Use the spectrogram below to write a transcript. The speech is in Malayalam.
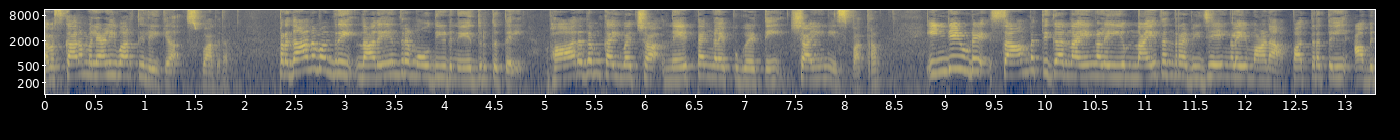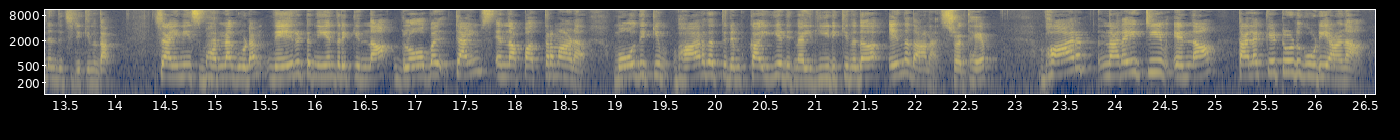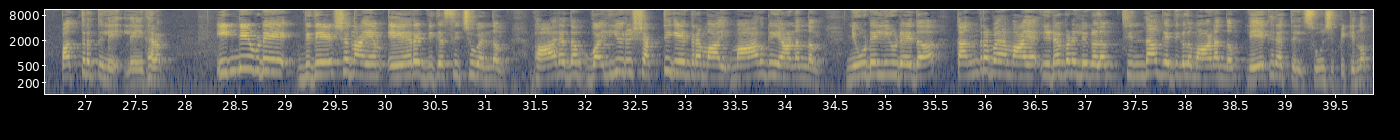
നമസ്കാരം മലയാളി വാർത്തയിലേക്ക് സ്വാഗതം. പ്രധാനമന്ത്രി നരേന്ദ്രമോദിയുടെ നേതൃത്വത്തിൽ ഭാരതം കൈവച്ച നേട്ടങ്ങളെ പുകഴ്ത്തി ചൈനീസ് പത്രം. ഇന്ത്യയുടെ സാമ്പത്തിക നയങ്ങളെയും നയതന്ത്ര വിജയങ്ങളെയുമാണ് പത്രത്തിൽ അഭിനന്ദിച്ചിരിക്കുന്നത്. ചൈനീസ് ഭരണകൂടം നേരിട്ട് നിയന്ത്രിക്കുന്ന ഗ്ലോബൽ ടൈംസ് എന്ന പത്രമാണ് മോദിക്കും ഭാരതത്തിനും കയ്യടി നൽകിയിരിക്കുന്നത് എന്നതാണ് ശ്രദ്ധേയം. ഭാരത് നറേറ്റീവ് എന്ന തലക്കെട്ടോടുകൂടിയാണ് പത്രത്തിലെ ലേഖനം. ഇന്ത്യയുടെ വിദേശ നയം ഏറെ വികസിച്ചുവെന്നും ഭാരതം വലിയൊരു ശക്തി കേന്ദ്രമായി മാറുകയാണെന്നും ന്യൂഡൽഹിയുടേത് തന്ത്രപരമായ ഇടപെടലുകളും ചിന്താഗതികളുമാണെന്നും ലേഖനത്തിൽ സൂചിപ്പിക്കുന്നു.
